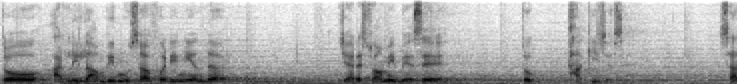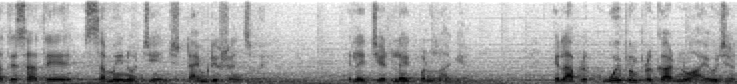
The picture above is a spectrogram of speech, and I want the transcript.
તો આટલી લાંબી મુસાફરીની અંદર જ્યારે સ્વામી બેસે તો થાકી જશે. સાથે સાથે સમયનો ચેન્જ ટાઈમ ડિફરન્સ હોય. એટલે જેટલેગ પણ લાગે. એટલે આપણે કોઈ પણ પ્રકારનું આયોજન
